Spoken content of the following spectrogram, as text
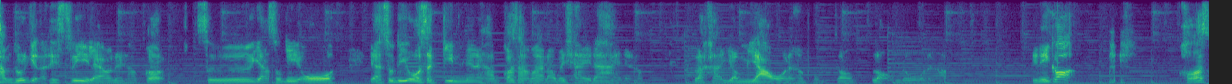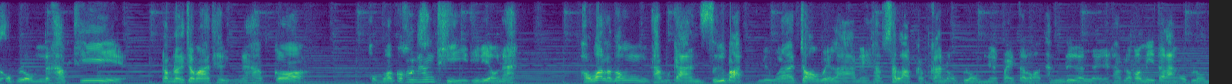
ทำธุรกิจอาร์ติสตรีแล้วนะครับ ก็ซื้ออย่างสตูดิโออย่างสตูดิโอสกินเนี่ยนะครับ ก็สามารถเอาไปใช้ได้นะครับ ราคาย่อมเยานะครับ ผมต้องลองดูนะครับ ทีนี้ก็คอร์สอบรมนะครับที่กำลังจะมาถึงนะครับ ก็ผมว่าก็ค่อนข้างถี่ทีเดียวนะ เพราะว่าเราต้องทำการซื้อบัตรหรือว่าจองเวลานะครับสลับกับการอบรมเนี่ยไปตลอดทั้งเดือนเลยนะครับแล้วก็มีตารางอบรม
